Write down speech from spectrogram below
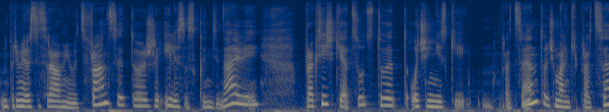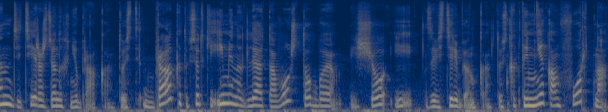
например, если сравнивать с Францией тоже или со Скандинавией, практически отсутствует очень низкий процент, очень маленький процент детей, рожденных вне брака. То есть брак это все-таки именно для того, чтобы еще и завести ребенка. То есть как-то им некомфортно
